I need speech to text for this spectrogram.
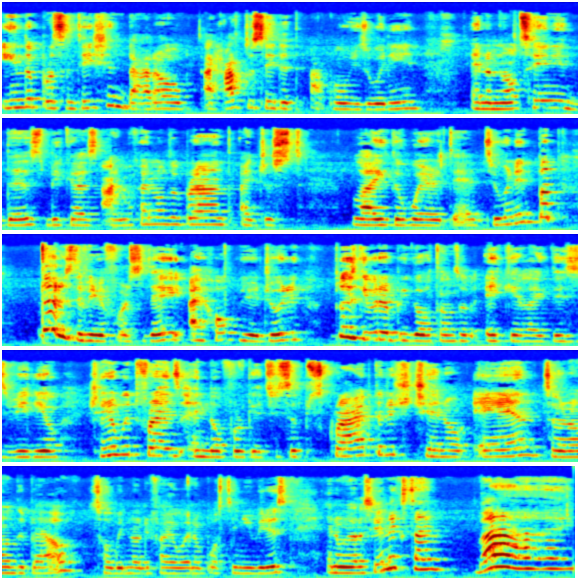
in the presentation battle i have to say that apple is winning and i'm not saying it this because i'm a fan of the brand. I just like the way they're doing it. But that is the video for today. I hope you enjoyed it. Please give it a big old thumbs up aka like this video. Share it with friends. And don't forget to subscribe to this channel and turn on the bell so be notified when i post new videos. And gonna see you next time. Bye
